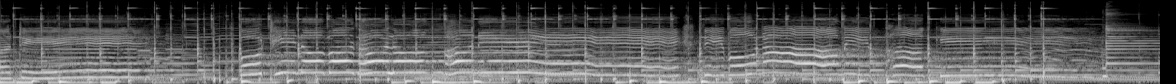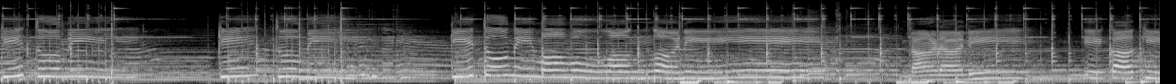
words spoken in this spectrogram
কাটে কঠিন বাধা লঙ্ঘনে দিব না আমি ফাঁকি। কে তুমি? কে তুমি? কে তুমি মম অঙ্গনে? দাঁড়ালে একাকী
